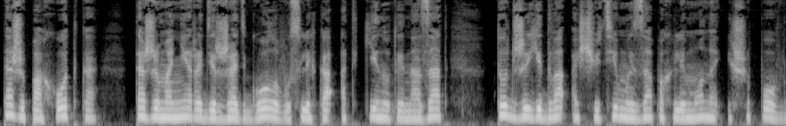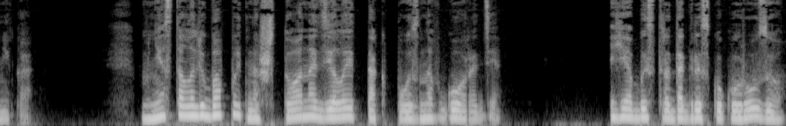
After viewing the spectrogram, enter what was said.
Та же походка, та же манера держать голову слегка откинутой назад — тот же едва ощутимый запах лимона и шиповника. Мне стало любопытно, что она делает так поздно в городе. Я быстро догрыз кукурузу,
